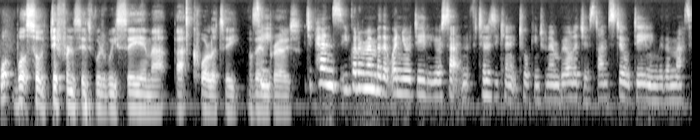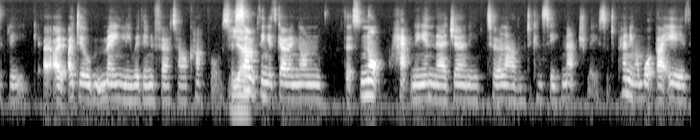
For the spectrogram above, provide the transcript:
what what sort of differences would we see in that that quality of See- embryos? It depends. You've got to remember that when you're dealing, you're sat in a fertility clinic talking to an embryologist. I'm still dealing with a massively. I, I deal mainly with infertile couples. So Yeah. something is going on that's not happening in their journey to allow them to conceive naturally. So depending on what that is,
